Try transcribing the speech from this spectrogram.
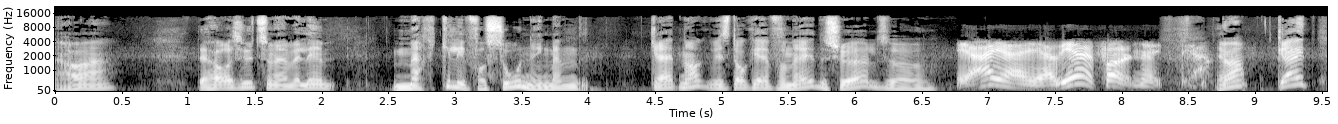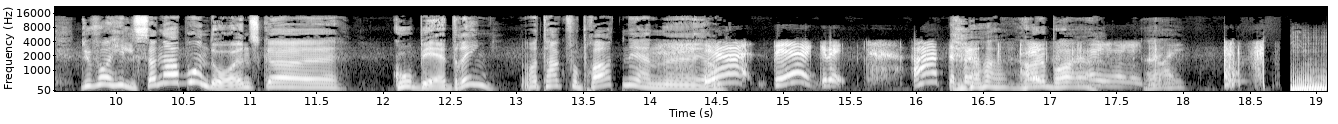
Ja, ja. Det høres ut som en veldig merkelig forsoning, men greit nok. Hvis dere er fornøyde sjøl, så Ja, ja, ja, vi er fornøyd, ja. Ja, greit. Du får hilse naboen, da, og ønske eh, god bedring. Og takk for praten igjen, Ja, Ja, det er greit. Ha det bra. Ja, ha det bra, ja. Hei, hei, hei. Hei.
